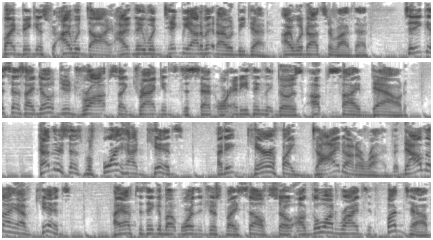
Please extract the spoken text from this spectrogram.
my biggest. I would die. I, they would take me out of it and I would be dead. I would not survive that. Tanika says, I don't do drops like Dragon's Descent or anything that goes upside down. Heather says, before I had kids, I didn't care if I died on a ride. But now that I have kids, I have to think about more than just myself. So I'll go on rides at Funtown,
